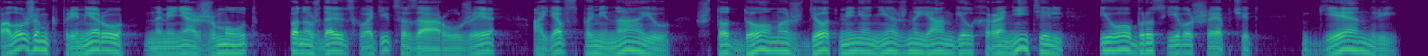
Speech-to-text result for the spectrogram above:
Положим, к примеру, на меня жмут, понуждают схватиться за оружие, а я вспоминаю, что дома ждет меня нежный ангел-хранитель, и образ его шепчет. «Генри,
